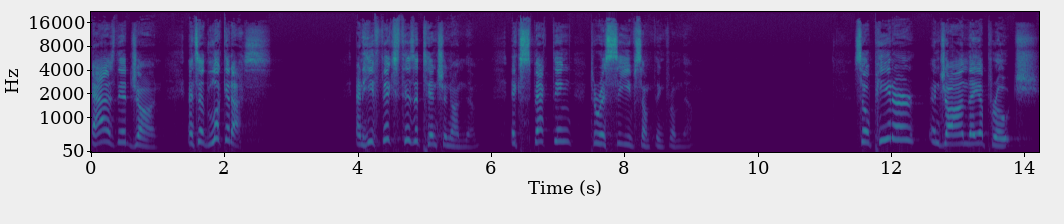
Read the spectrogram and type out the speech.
as did John, and said, Look at us. And he fixed his attention on them, expecting to receive something from them. So Peter and John, they approach.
